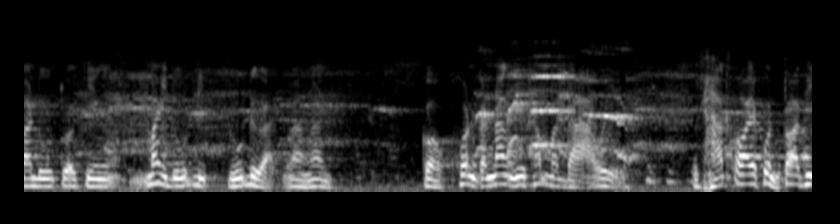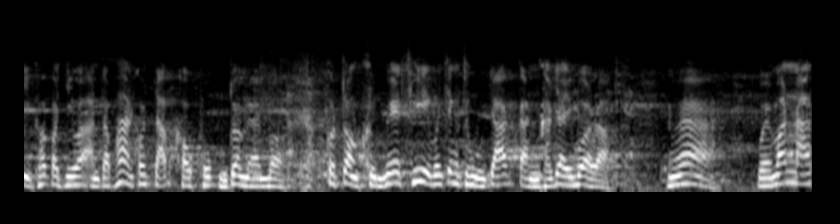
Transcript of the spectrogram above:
มาดูตัวจริง ไม่ดูดิดูเดือดว่างั้น ก็คนก็นั่งนี่ธรรมดาเว้ยหาต้อยคนต้อยพี่เขาก็จีว่าอันตรพานเขาจับเขาคุกตัวแมนบอกก็ต้องขึ้นเวทีมันจังถูกจักกัน เขาใจบ่ล่ะนะเว้ยมันนั่ง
